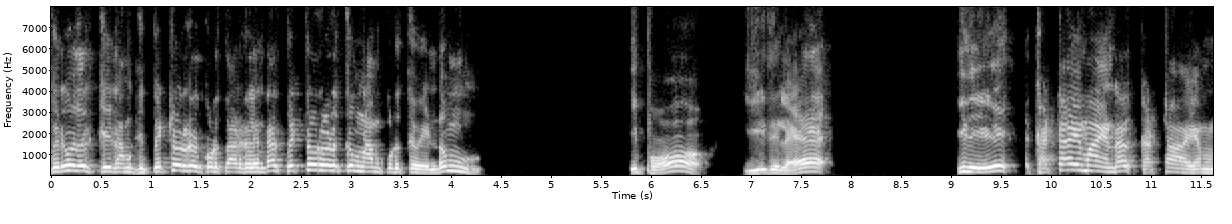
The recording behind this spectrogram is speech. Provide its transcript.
பெறுவதற்கு நமக்கு பெற்றோர்கள் கொடுத்தார்கள் என்றால் பெற்றோர்களுக்கும் நாம் கொடுக்க வேண்டும். இப்போ இதுல இது கட்டாயமா என்றால் கட்டாயம்.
